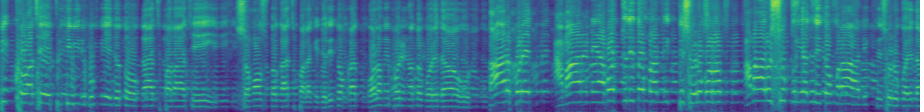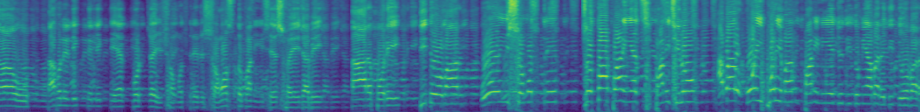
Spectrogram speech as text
বৃক্ষ আছে, পৃথিবীর বুকে যত গাছপালা আছে, সমস্ত গাছপালাকে যদি তোমরা কলমে পরিণত করে দাও, তারপরে আমার নিয়ামত যদি তোমরা লিখতে শুরু করো, আমার শুক্রিয়া যদি তোমরা লিখতে শুরু করে দাও, তাহলে লিখতে লিখতে এক পর্যায়ে সমুদ্রের সমস্ত পানি শেষ হয়ে যাবে। তারপরে দ্বিতীয়বার ওই সমুদ্রের যত পানি আছে, পানি ছিল, আবার ওই পরিমাণ পানি নিয়ে যদি তুমি আবার দ্বিতীয়বার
